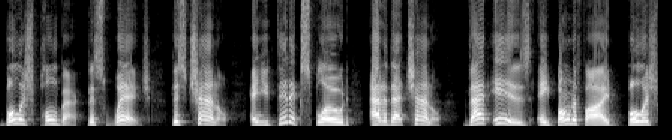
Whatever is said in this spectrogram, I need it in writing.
bullish pullback, this wedge, this channel, and you did explode out of that channel. That is a bona fide bullish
